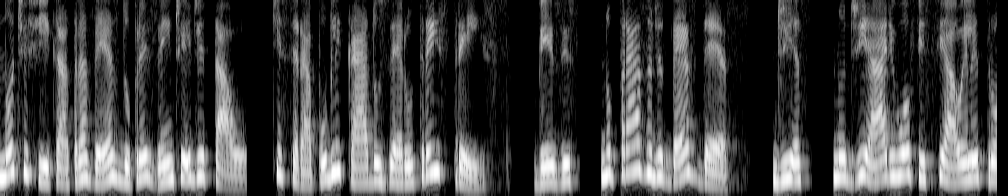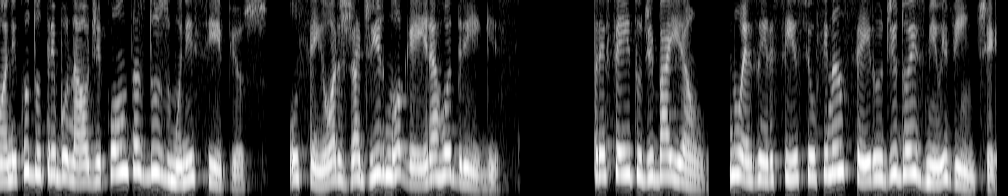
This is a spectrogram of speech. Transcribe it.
notifica através do presente edital, que será publicado 033 vezes, no prazo de 10 10 dias, no Diário Oficial Eletrônico do Tribunal de Contas dos Municípios, o senhor Jadir Nogueira Rodrigues. Prefeito de Baião, no exercício financeiro de 2020,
